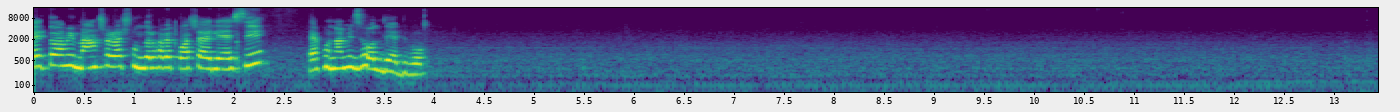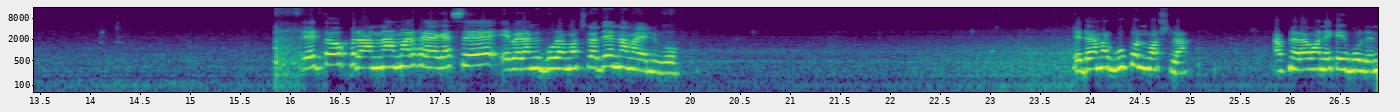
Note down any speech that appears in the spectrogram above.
এই তো আমি মাংসটা সুন্দরভাবে কষাই নিয়েছি এখন আমি ঝোল দিয়ে দিব। এই তো রান্না আমার হয়ে গেছে, এবার আমি গুঁড়া মশলা দিয়ে নামাই নিব। এটা আমার গোপন মশলা। আপনারা অনেকেই বলেন,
